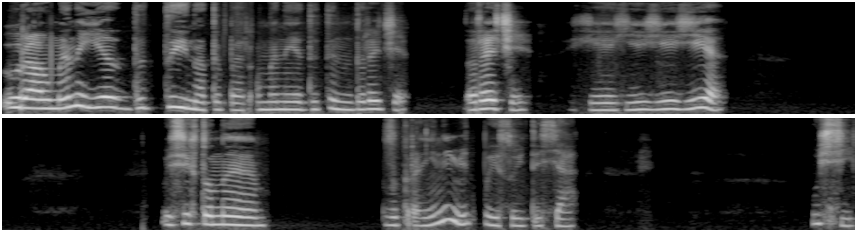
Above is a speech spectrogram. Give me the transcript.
Ура, у мене є дитина тепер. У мене є дитина, до речі. До речі, є, є, є, є. Усі, хто не з України, відписуйтеся. Усі.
